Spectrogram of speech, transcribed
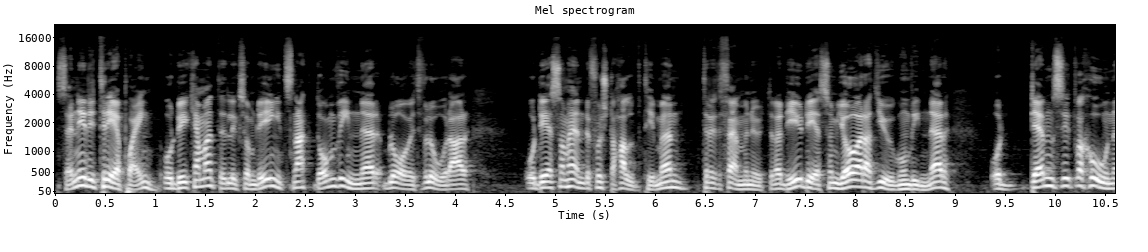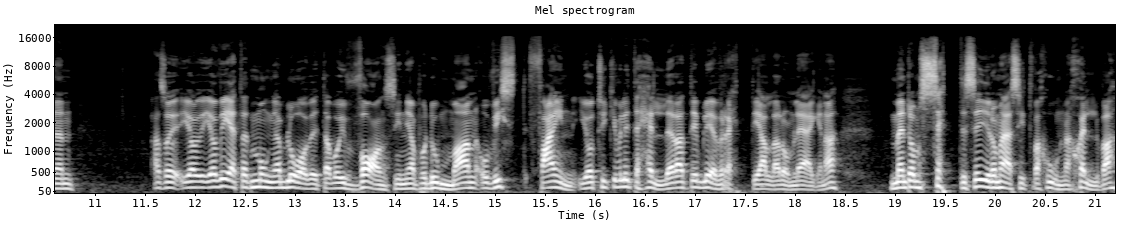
Sen är det tre poäng och det kan man inte liksom, det är inget snack. De vinner, Blåvitt förlorar. Och det som händer första halvtimmen, 35 minuterna, det är ju det som gör att Djurgården vinner. Och den situationen... Alltså jag, jag vet att många blåvita var ju vansinniga på domaren och visst, fine. Jag tycker väl inte heller att det blev rätt i alla de lägena. Men de sätter sig i de här situationerna själva.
